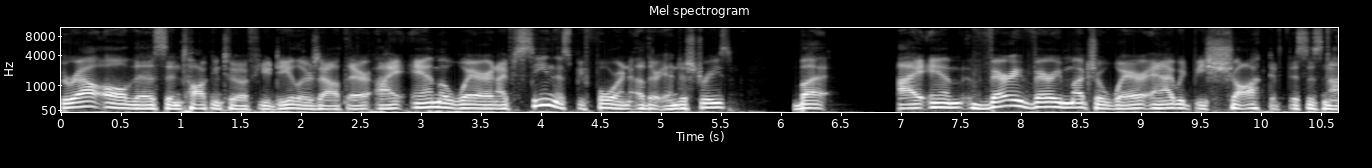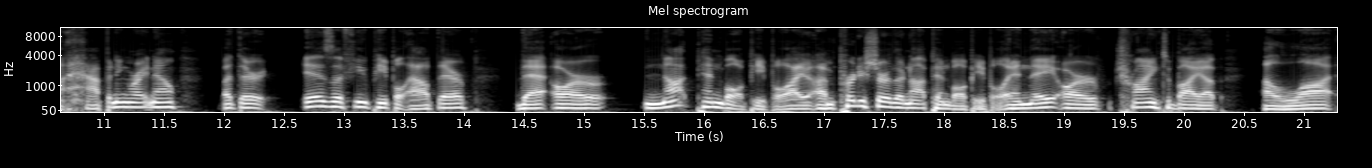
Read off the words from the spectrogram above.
throughout all this and talking to a few dealers out there, I am aware, and I've seen this before in other industries, but I am very, very much aware, and I would be shocked if this is not happening right now. But there is a few people out there that are not pinball people. I, I'm pretty sure they're not pinball people, and they are trying to buy up a lot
